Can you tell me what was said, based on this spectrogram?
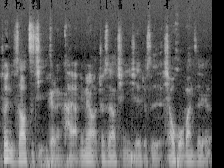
所以你是要自己一个人开啊？你没有就是要请一些就是小伙伴之类的吗？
